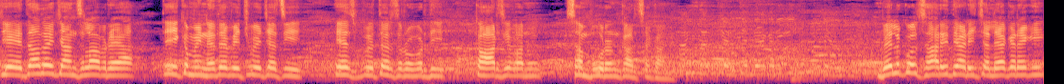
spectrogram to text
ਜੇ ਇਦਾਂ ਦਾ ਹੀ ਜਨ ਸਲਾਬ ਰਿਹਾ ਤੇ ਇੱਕ ਮਹੀਨੇ ਦੇ ਵਿੱਚ ਵਿੱਚ ਅਸੀਂ ਇਸ ਪਵਿੱਤਰ ਸਰੋਵਰ ਦੀ ਕਾਰ ਸੇਵਾ ਨੂੰ ਸੰਪੂਰਨ ਕਰ ਸਕਾਂਗੇ। ਬਿਲਕੁਲ ਸਾਰੀ ਦਿਹਾੜੀ ਚੱਲਿਆ ਕਰੇਗੀ।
